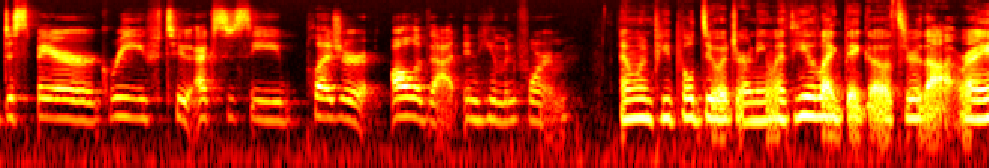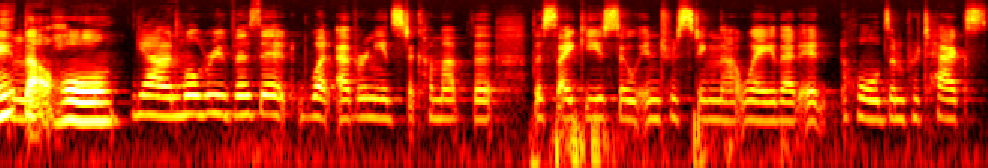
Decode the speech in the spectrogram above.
despair, grief to ecstasy, pleasure, all of that in human form. And when people do a journey with you, like they go through that, right? Mm-hmm. That whole Yeah, and we'll revisit whatever needs to come up. The the psyche is so interesting that way that it holds and protects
